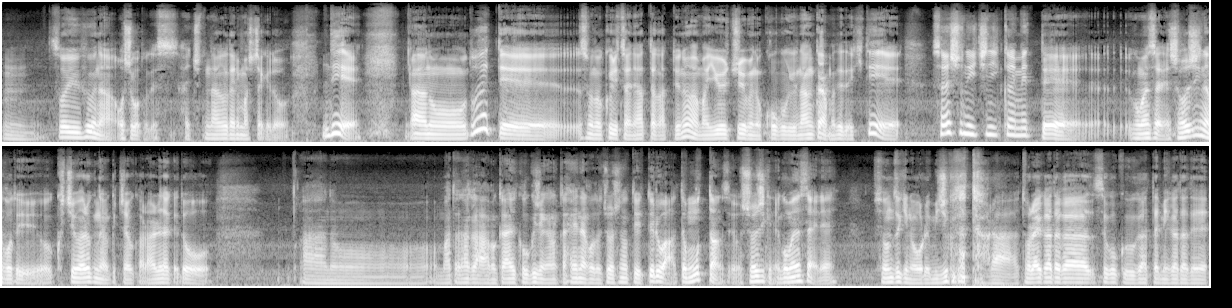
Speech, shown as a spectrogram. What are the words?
うん。そういう風なお仕事です。はい、ちょっと長くなりましたけど。で、あの、どうやって、そのクリスさんに会ったかっていうのは、まあ、YouTube の広告で何回も出てきて、最初の1、2回目って、ごめんなさいね、正直なこと言うよ。口悪くなっちゃうからあれだけど、あのまたなんか外国人がなんか変なこと調子乗って言ってるわって思ったんですよ。正直ね、ごめんなさいね。その時の俺未熟だったから、捉え方がすごくうがった見方で、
